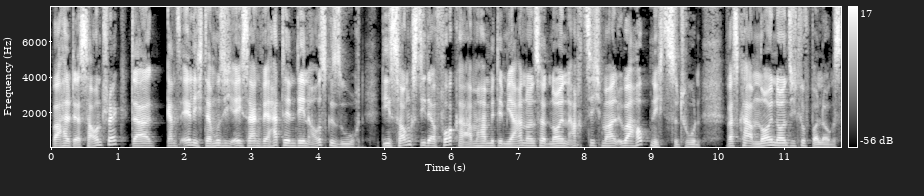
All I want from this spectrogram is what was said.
war halt der Soundtrack. Da ganz ehrlich, da muss ich ehrlich sagen, wer hat denn den ausgesucht? Die Songs, die da vorkamen, haben mit dem Jahr 1989 mal überhaupt nichts zu tun. Was kam? 99 Luftballons,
